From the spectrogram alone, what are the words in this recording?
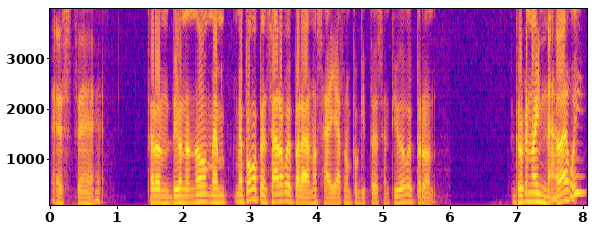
Este. Pero digo, no, no, me, me pongo a pensar, güey, para, no sé, hallarle un poquito de sentido, güey, pero creo que no hay nada, güey.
